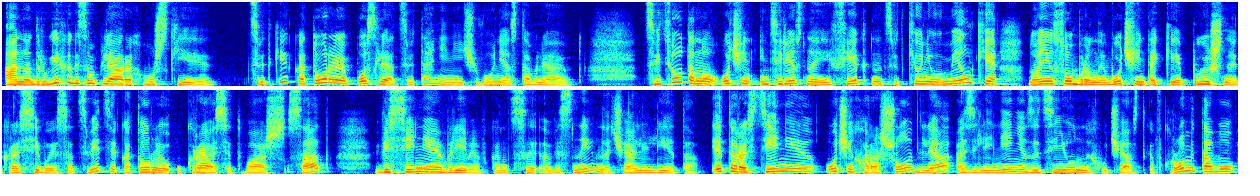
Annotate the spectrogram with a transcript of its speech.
а на других экземплярах мужские цветки, которые после отцветания ничего не оставляют. Цветет оно очень интересно и эффектно. Цветки у него мелкие, но они собраны в очень такие пышные, красивые соцветия, которые украсят ваш сад в весеннее время, в конце весны, в начале лета. Это растение очень хорошо для озеленения затененных участков. Кроме того,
